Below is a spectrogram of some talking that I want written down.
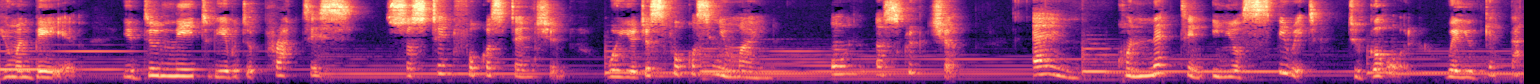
human being. You do need to be able to practice sustained focus attention where you're just focusing your mind on a scripture and connecting in your spirit to God where you get that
